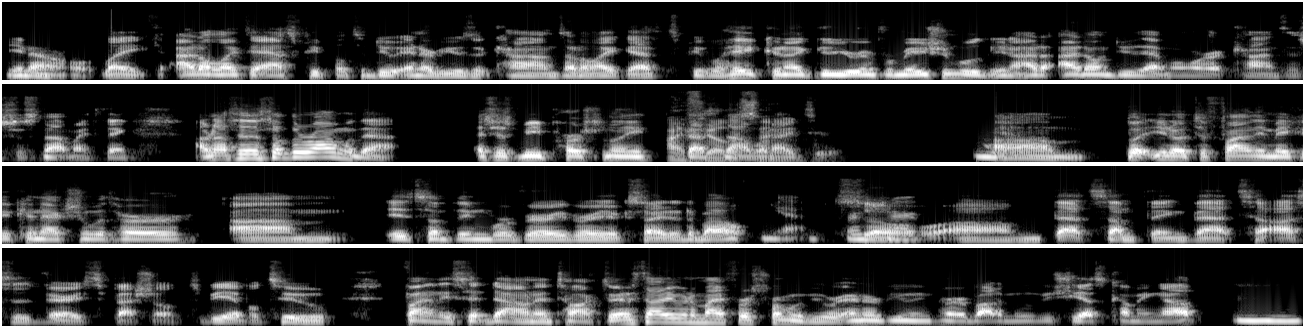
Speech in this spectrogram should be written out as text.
You know, like I don't like to ask people to do interviews at cons. I don't like to ask people, hey, can I get your information? Well, you know, I, I don't do that when we're at cons. It's just not my thing. I'm not saying there's something wrong with that. It's just me personally. I that's not what I do. Yeah. Um, but you know, to finally make a connection with her um, is something we're very, very excited about. Yeah, for So sure. um, that's something that to us is very special to be able to finally sit down and talk to. her. And it's not even in my first horror movie. We're interviewing her about a movie she has coming up. Mhm.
